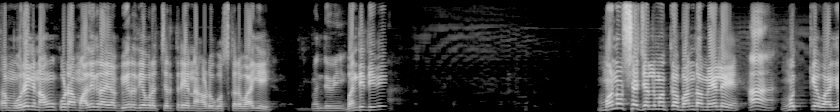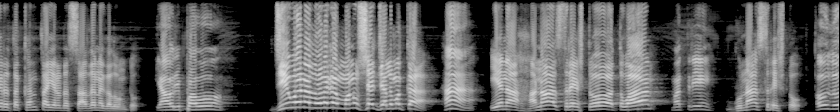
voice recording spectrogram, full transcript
ತಮ್ಮ ಊರಿಗೆ ನಾವು ಕೂಡ ಮಾಲಿಗರಾಯ ಬೀರದೇವರ ಚರಿತ್ರೆಯನ್ನ ಹಾಡೋಗೋಸ್ಕರವಾಗಿ ಬಂದೇವಿ. ಬಂದಿದ್ದೀವಿ. ಮನುಷ್ಯ ಜನ್ಮಕ್ಕೆ ಬಂದ ಮೇಲೆ ಹಾ. ಮುಖ್ಯವಾಗಿರತಕ್ಕಂತ ಎರಡು ಸಾಧನಗಳುಂಟು. ಯಾವ್ರಿಪ್ಪ ಅವು ಜೀವನದೊಳಗ ಮನುಷ್ಯ ಜನ್ಮಕ್ಕ ಹಾ. ಏನ ಹಣ ಶ್ರೇಷ್ಠೋ ಅಥವಾ ಮತ್ರಿ? ಗುಣ ಶ್ರೇಷ್ಠೋ? ಹೌದು.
